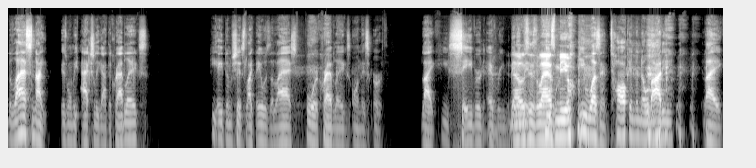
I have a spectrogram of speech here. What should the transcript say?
The last night is when we actually got the crab legs. He ate them shits like they was the last four crab legs on this earth. Like he savored every bit That was his last he, meal. He wasn't talking to nobody. like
